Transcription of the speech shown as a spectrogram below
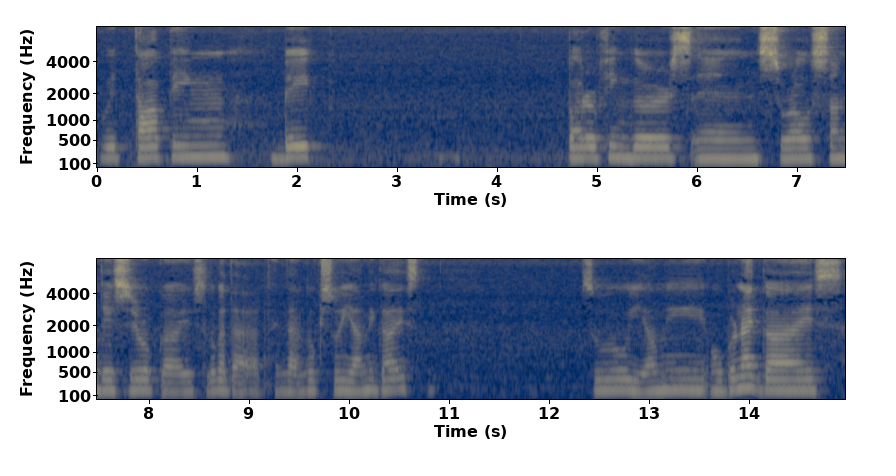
With topping, baked butterfingers and swirl sundae syrup guys. Look at that. And that looks so yummy guys. So yummy. Overnight guys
